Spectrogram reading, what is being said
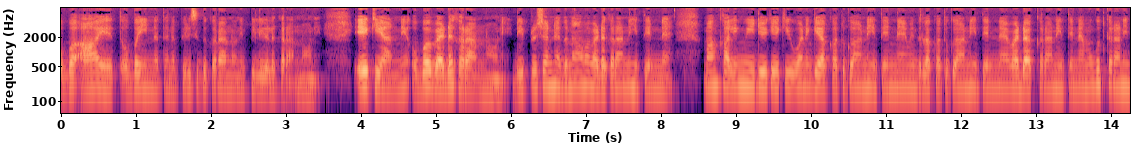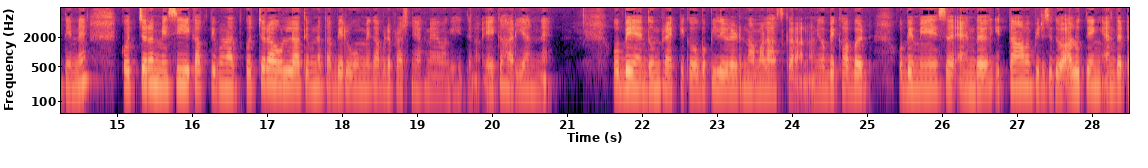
ඔබ ආයෙත් ඔබ ඉන්න තැන පිරිසිදු කරන්න ඕනේ, පිළිවෙල කරන්න ඕනේ. ඒ කියන්නේ ඔබ වැඩ කරන්න ඕනේ. ડિප්‍රෙෂන් හැදුනාම වැඩ කරන්න හිතෙන්නේ නැහැ. කලින් වීඩියෝ එකේ කිව්වනේ ගයක් අතු ගන්න හිතෙන්නේ නැහැ, මිදුලක් අතු ගන්න හිතෙන්නේ නැහැ, වැඩක් කරන්න හිතෙන්නේ නැහැ, මුකුත් කරන්න හිතෙන්නේ නැහැ. කොච්චර මෙසි එකක් තිබුණත්, කොච්චර අවුල්ලා තිබුණත් අපේ රූම් එක අපිට ප්‍රශ්නයක් නැහැ වගේ හිතෙනවා. ඒක හරියන්නේ නැහැ. ඔබේ ඇඳුම් රැක් එක ඔබ පිළිවෙලට නමලාස් කරන්න ඕනේ. ඔබේ කබඩ්, ඔබේ මේස, ඇඳ ඊටාම පිරිසිදු අලුතෙන් ඇඳට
